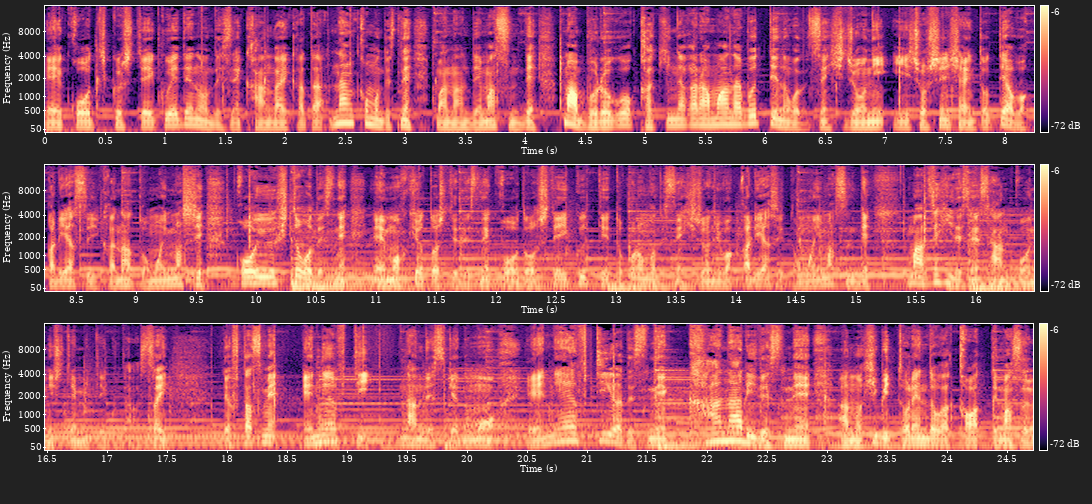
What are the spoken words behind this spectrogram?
え構築していく上でのですね、考え方なんかもですね、学んでますんで、まあ、ブログを書きながら学ぶっていうのがですね、非常に初心者にとっては分かりやすいかなと思いますし、こういう人をですね、え目標としてですね、行動していくっていうところもですね、非常に分かりかりやすいと思いますんで、まあ、ぜひですね、参考にしてみてください。で、2つ目、NFT なんですけども、NFT はですね、かなりですね、あの、日々トレンドが変わってます。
